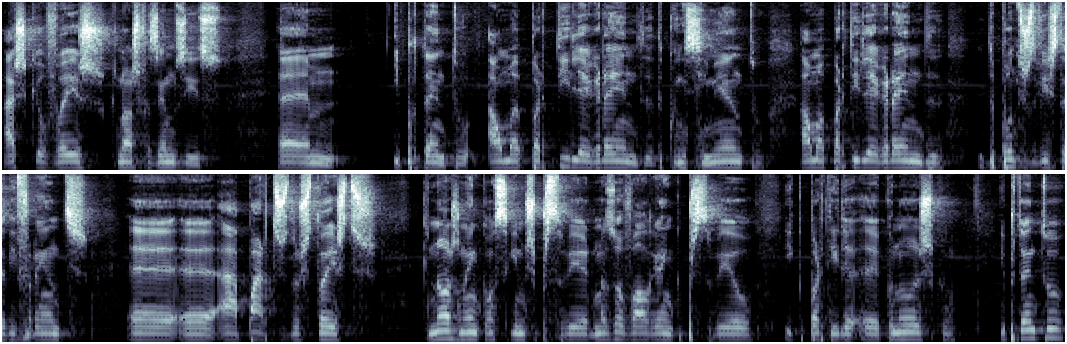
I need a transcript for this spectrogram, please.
acho que eu vejo que nós fazemos isso. Um, e, portanto, há uma partilha grande de conhecimento, há uma partilha grande de pontos de vista diferentes, uh, uh, há partes dos textos que nós nem conseguimos perceber, mas houve alguém que percebeu e que partilha uh, conosco. E, portanto,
